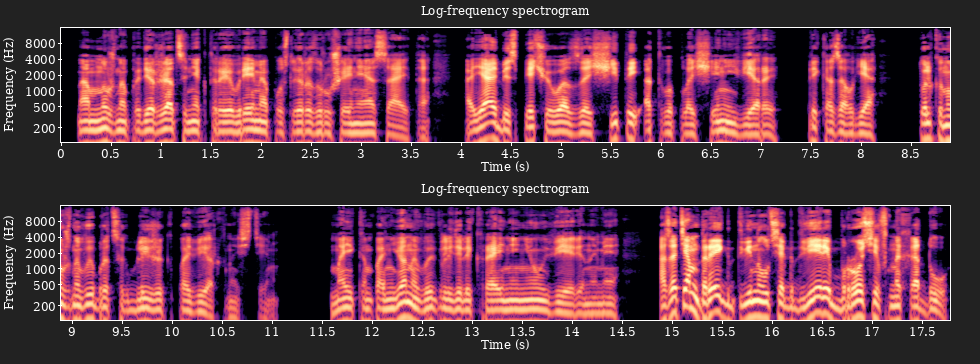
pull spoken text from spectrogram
— нам нужно продержаться некоторое время после разрушения сайта, а я обеспечу вас защитой от воплощений веры», — приказал я. «Только нужно выбраться ближе к поверхности». Мои компаньоны выглядели крайне неуверенными. А затем Дрейк двинулся к двери, бросив на ходу.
